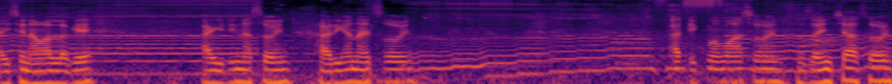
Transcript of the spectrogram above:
আইছেন আমার লগে। আইডিন আসইন হারিয়ান আসইন আতিক মামা আসইন হুসাইনচা আসইন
